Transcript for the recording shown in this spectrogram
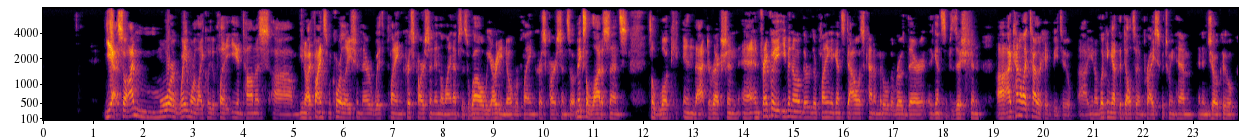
Yeah, so I'm more, way more likely to play Ian Thomas. Um, you know, I find some correlation there with playing Chris Carson in the lineups as well. We already know we're playing Chris Carson, so it makes a lot of sense to look in that direction. And, and frankly, even though they're they're playing against Dallas, kind of middle of the road there against the position, uh, I kind of like Tyler Higbee too. Uh, you know, looking at the delta in price between him and Njoku.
